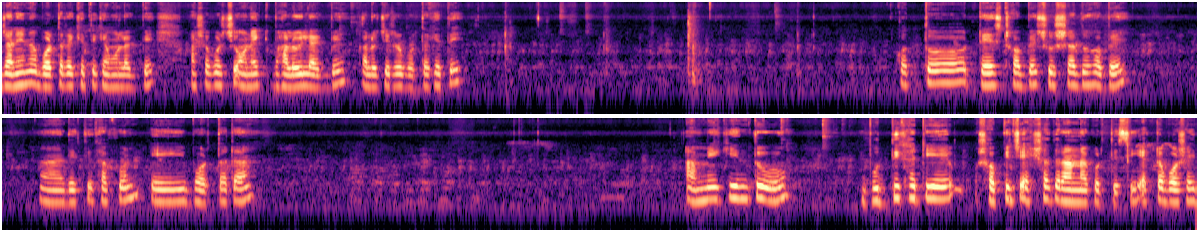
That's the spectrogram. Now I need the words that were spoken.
জানি না ভর্তাটা খেতে কেমন লাগবে। আশা করছি অনেক ভালোই লাগবে কালো জিরার ভর্তা খেতে। কত টেস্ট হবে, সুস্বাদু হবে। দেখতে থাকুন এই ভর্তাটা। আমি কিন্তু বুদ্ধি খাটিয়ে সব কিছু একসাথে রান্না করতেছি। একটা বসাই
